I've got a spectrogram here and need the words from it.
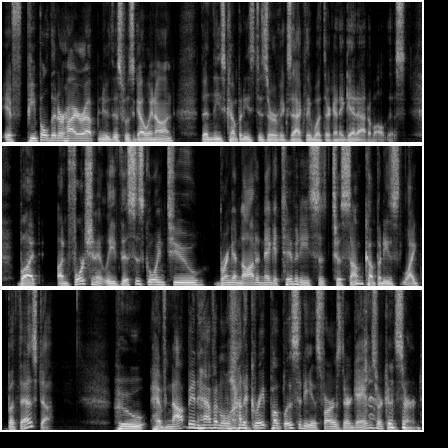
if people that are higher up knew this was going on, then these companies deserve exactly what they're going to get out of all this. But unfortunately, this is going to bring a lot of negativity to some companies like Bethesda who have not been having a lot of great publicity as far as their games are concerned.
